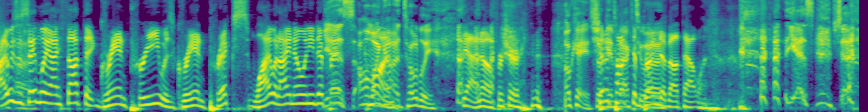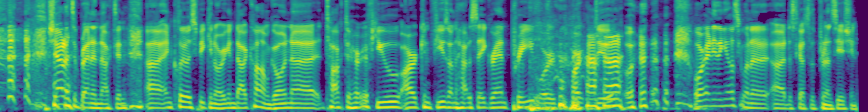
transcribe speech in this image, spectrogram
I was the same way. I thought that Grand Prix was Grand Prix. Why would I know any different? Yes. Oh Come my on. god, totally. Yeah, no, for sure. okay, so Should have talked to, to Brenda uh, about that one. yes. Shout out to Brennan Nuckton uh, and clearly speaking Oregon.com. Go and uh, talk to her if you are confused on how to say Grand Prix or Part Deux or, or anything else you want to uh, discuss with pronunciation.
